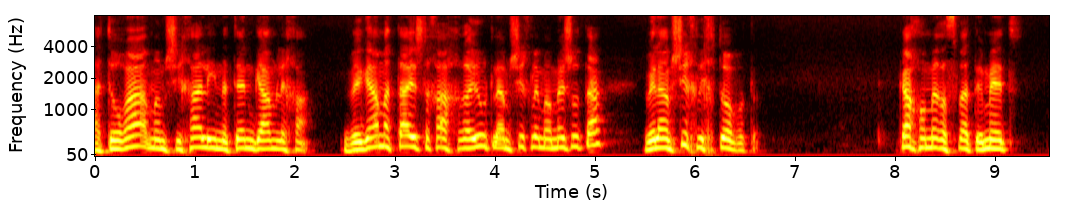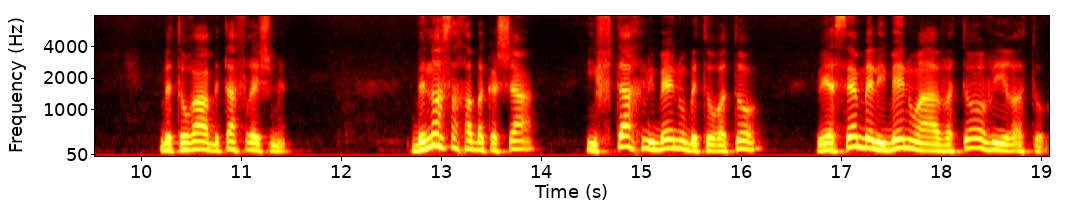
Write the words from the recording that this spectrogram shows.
התורה ממשיכה להינתן גם לך, וגם אתה יש לך אחריות להמשיך לממש אותה ולהמשיך לכתוב אותה. כך אומר השפת אמת בתורה בתר"מ. בנוסח הבקשה יפתח ליבנו בתורתו, וישם בליבנו אהבתו ויראתו.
